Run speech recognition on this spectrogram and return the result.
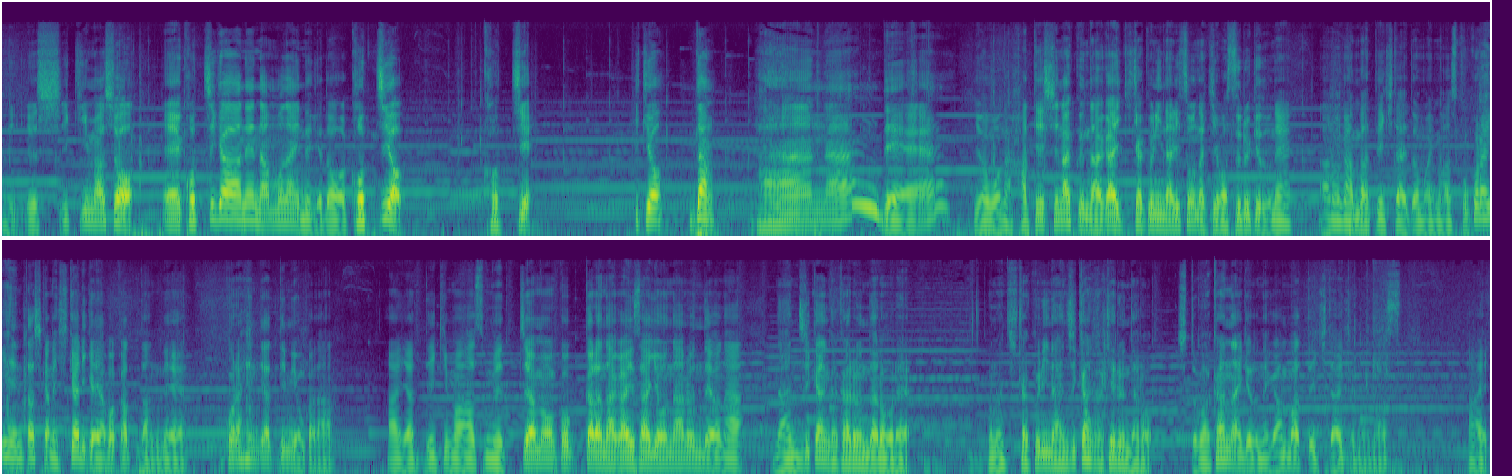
はい、よし、行きましょう。えー、こっち側ね、なんもないんだけど、こっちよ。こっち。いくよ。ダンあー、なんで？いや、もうね、果てしなく長い企画になりそうな気はするけどね。あの、頑張っていきたいと思います。ここら辺確かね、光がやばかったんで、ここら辺でやってみようかな。はい、やっていきます。めっちゃもうこっから長い作業になるんだよな。何時間かかるんだろう、俺。この企画に何時間かけるんだろう。ちょっとわかんないけどね、頑張っていきたいと思います。はい。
